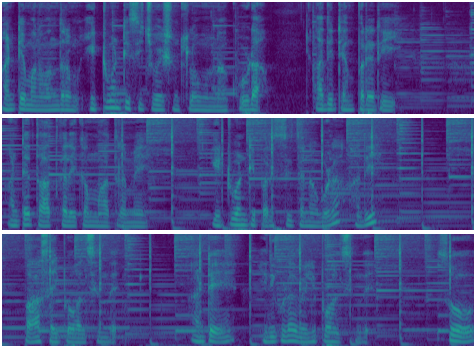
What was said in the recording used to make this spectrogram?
అంటే మనమందరం ఎటువంటి సిచ్యువేషన్స్లో ఉన్నా కూడా అది టెంపరీ అంటే తాత్కాలికం మాత్రమే. ఎటువంటి పరిస్థితి అయినా కూడా అది పాస్ అయిపోవాల్సిందే. అంటే ఇది కూడా వెళ్ళిపోవాల్సిందే. సో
